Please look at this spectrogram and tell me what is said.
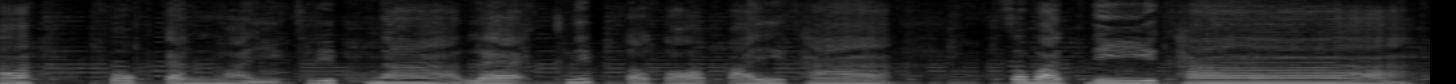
ะ พบกันใหม่คลิปหน้าและคลิปต่อๆไปค่ะ สวัสดีค่ะ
